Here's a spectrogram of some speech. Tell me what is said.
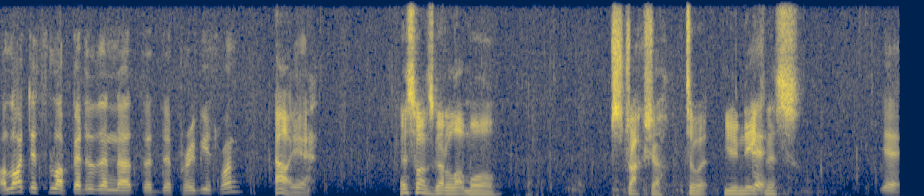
I like this a lot better than the, the, the previous one. Oh yeah, this one's got a lot more structure to it, uniqueness. Yeah. Yeah.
